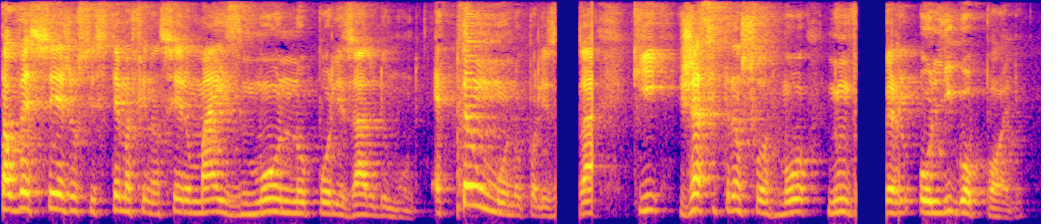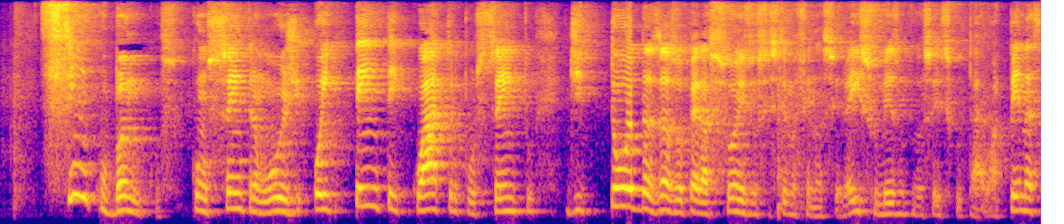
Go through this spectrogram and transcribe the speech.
Talvez seja o sistema financeiro mais monopolizado do mundo. É tão monopolizado que já se transformou num oligopólio. Cinco bancos concentram hoje 84% de todas as operações do sistema financeiro. É isso mesmo que vocês escutaram. Apenas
